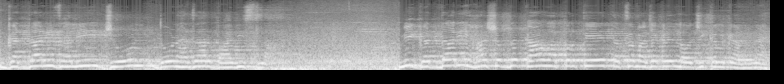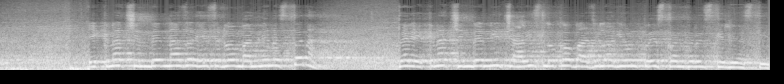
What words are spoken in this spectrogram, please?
गद्दारी झाली जून दोन हजार बावीसला. मी गद्दारी हा शब्द का वापरते त्याचं माझ्याकडे लॉजिकल कारण आहे. एकनाथ शिंदेंना जर हे सगळं मान्य नसतं ना तर एकनाथ शिंदेंनी चाळीस लोक बाजूला घेऊन प्रेस कॉन्फरन्स केली असती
